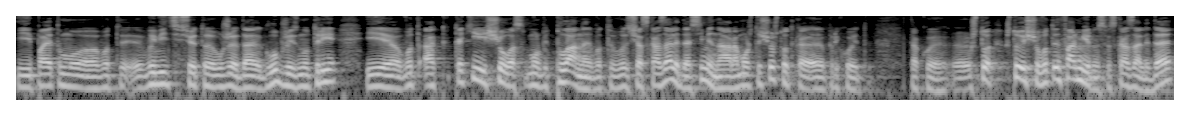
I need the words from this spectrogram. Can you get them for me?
И поэтому э, вот вы видите все это уже да, глубже изнутри. И вот а какие еще у вас, может быть, планы? Вот вы сейчас сказали, да, семинар, а может еще что-то э, приходит такое. Э, что, что еще? Вот информированность вы сказали, да?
